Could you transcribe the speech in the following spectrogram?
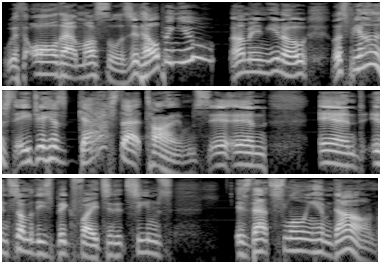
with all that muscle, is it helping you? I mean, you know, let's be honest. AJ has gassed at times and, and in some of these big fights. And it seems, is that slowing him down?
